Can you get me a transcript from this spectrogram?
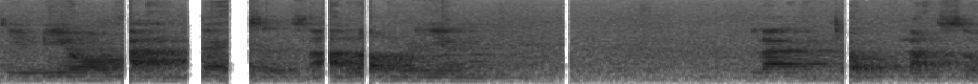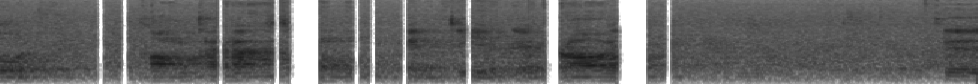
ที่มีโอกาสได้ศึกษาเล่าเรียน และจบหลักสูตรของคณะสงฆ์เป็นที่เรียบร้อย คือ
